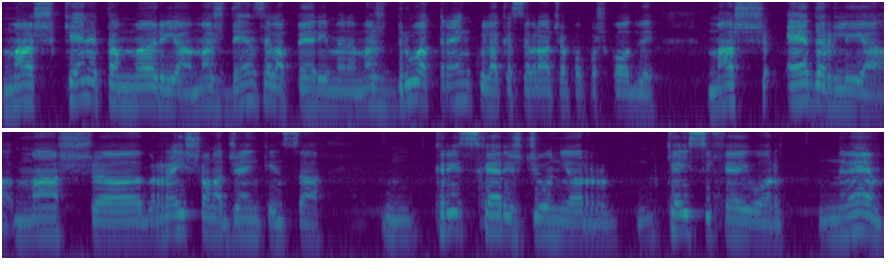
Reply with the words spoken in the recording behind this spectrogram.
Imaš Keneta Murraya, imaš Denzela Perimena, imaš Drua Tranquila, ki se vrača po poškodbi. Imaš Ederlija, imaš uh, Rayshona Jenkinsa, Chris Harris Jr., Casey Hayward. Ne vem,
